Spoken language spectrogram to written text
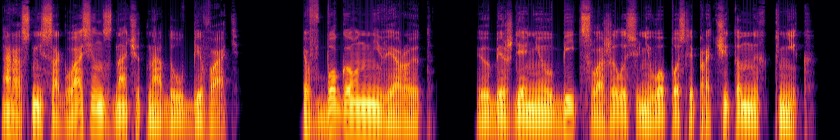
А раз не согласен, значит, надо убивать. В Бога он не верует, и убеждение убить сложилось у него после прочитанных книг.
